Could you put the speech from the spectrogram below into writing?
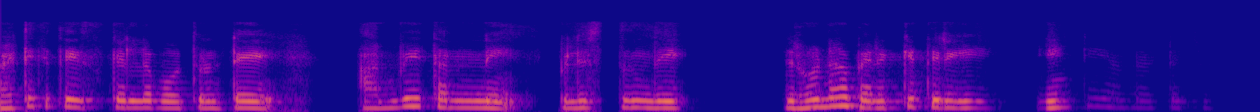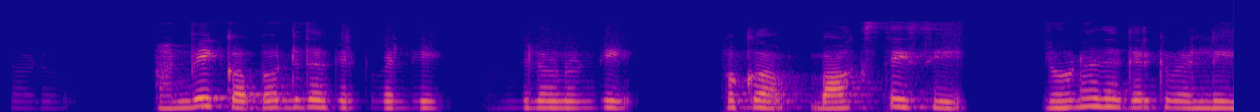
బయటికి తీసుకెళ్ళబోతుంటే అన్వి తనని పిలుస్తుంది. ధ్రువణ వెనక్కి తిరిగి ఏంటి అన్నట్టు చూస్తాడు. అన్వి కబోర్డు దగ్గరికి వెళ్ళి అందులో నుండి ఒక బాక్స్ తీసి ధ్రువన దగ్గరికి వెళ్ళి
